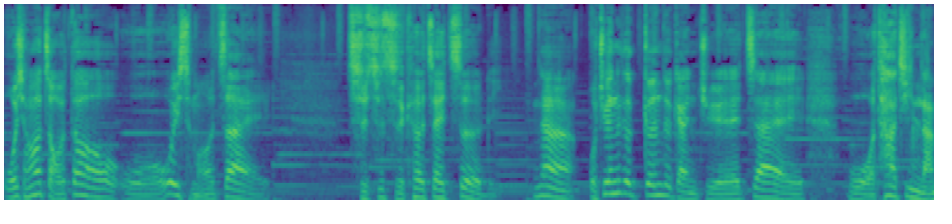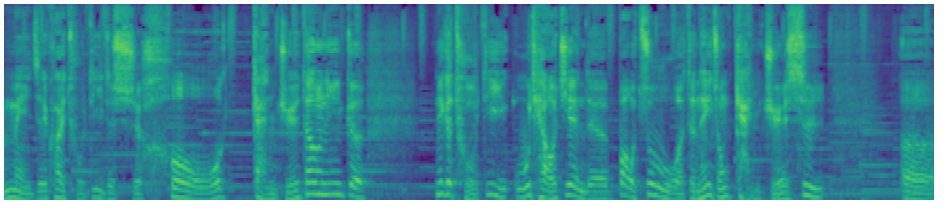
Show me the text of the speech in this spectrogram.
我想要找到我为什么在此时此刻在这里。那我觉得那个根的感觉，在我踏进南美这块土地的时候，我感觉到那个那个土地无条件的抱住我的那种感觉是，呃，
